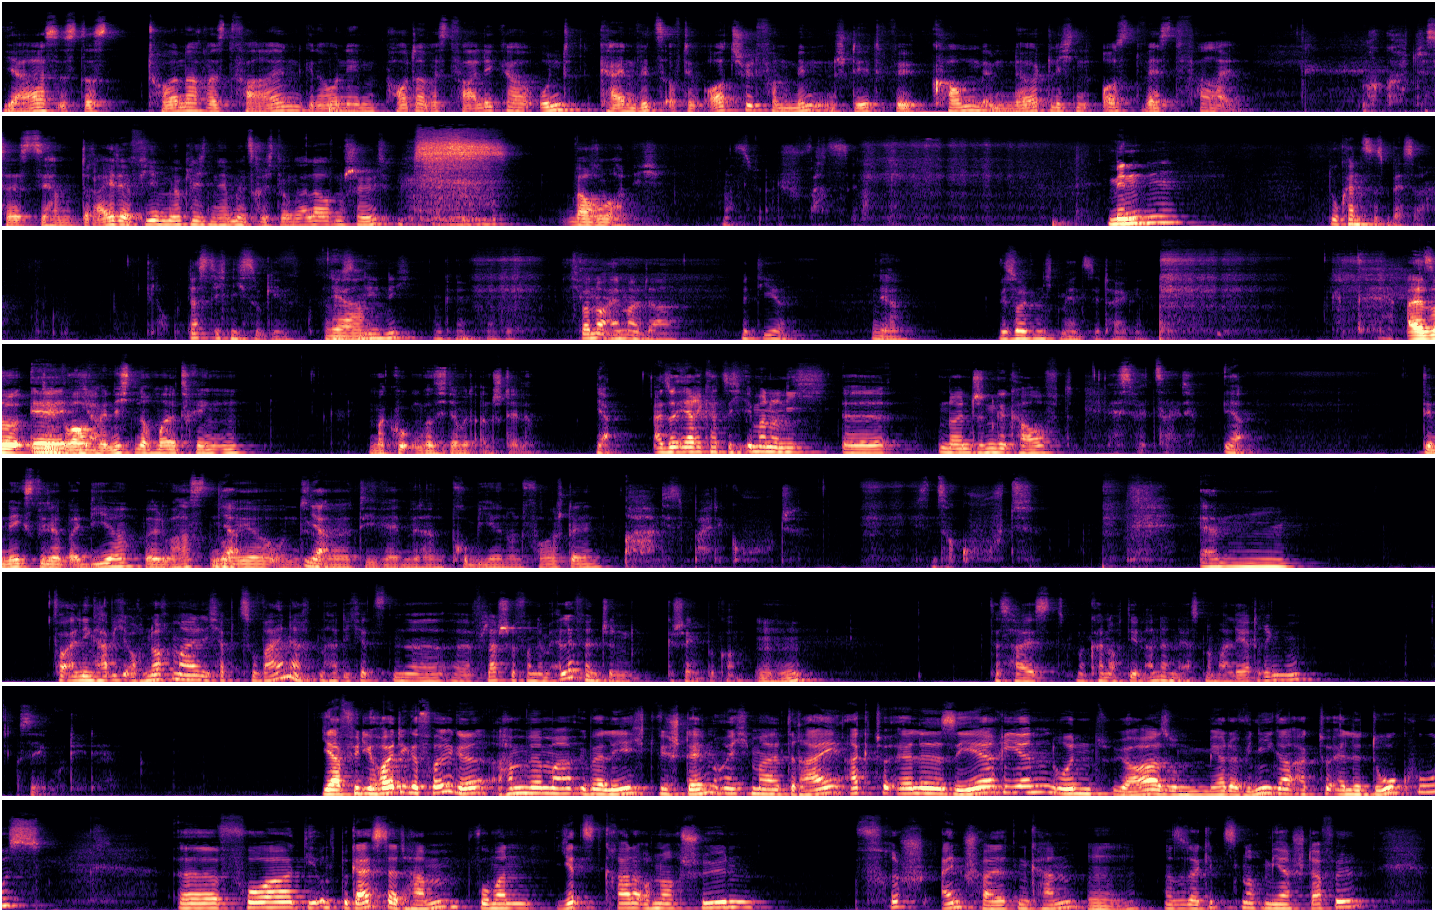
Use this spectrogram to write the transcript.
Ja, es ist das Tor nach Westfalen, genau neben Porta Westfalica und kein Witz, auf dem Ortsschild von Minden steht Willkommen im nördlichen Ostwestfalen. Oh Gott. Das heißt, sie haben drei der vier möglichen Himmelsrichtungen alle auf dem Schild. Warum auch nicht? Was für ein Schwachsinn. Minden, du kannst es besser. Lass dich nicht so gehen. Ja. Nee, nicht? Okay, danke. Ich war nur einmal da. Mit dir. Ja. Wir sollten nicht mehr ins Detail gehen. Also, den Äh, brauchen ja. wir nicht nochmal trinken. Mal gucken, was ich damit anstelle. Ja, also Erik hat sich immer noch nicht äh, einen neuen Gin gekauft. Es wird Zeit. Ja, Demnächst wieder bei dir, weil du hast Ja. neue und Ja. Äh, die werden wir dann probieren und vorstellen. Ah, die sind beide gut. Die sind so gut. Ähm, vor allen Dingen habe ich auch noch mal, ich habe zu Weihnachten hatte ich jetzt eine äh, Flasche von dem Elephant Gin geschenkt bekommen. Mhm. Das heißt, man kann auch den anderen erst noch mal leer trinken. Sehr gute Idee. Ja, für die heutige Folge haben wir mal überlegt, wir stellen euch mal drei aktuelle Serien und ja, so mehr oder weniger aktuelle Dokus äh, vor, die uns begeistert haben, wo man jetzt gerade auch noch schön frisch einschalten kann. Mhm. Also da gibt es noch mehr Staffeln.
